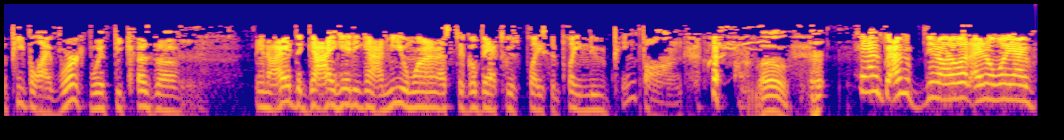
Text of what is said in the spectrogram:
with people I've worked with because of mm. you know, I had the guy hitting on me who wanted us to go back to his place and play nude ping pong. Whoa. hey, I'm, I'm you know, I, I know way I'm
